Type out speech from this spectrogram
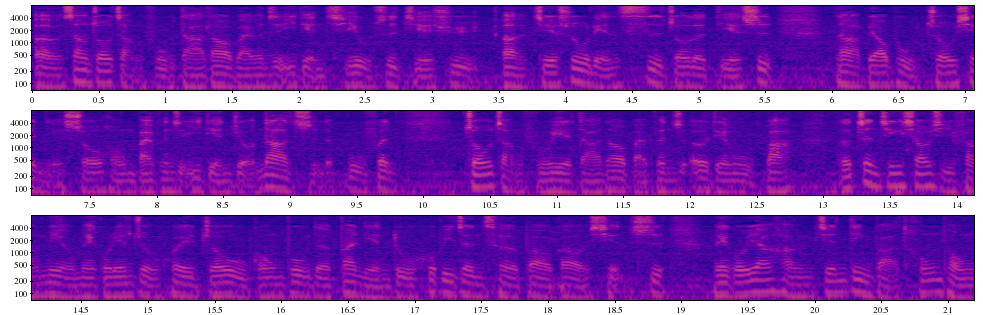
呃上周涨幅达到百分之一点七五，是结束呃结束连四周的跌势。那标普周线也收红百分之一点九，纳指的部分周涨幅也达到百分之二点五八。而震惊消息方面，美国联准会周五公布的半年度货币政策报告显示，美国央行坚定把通膨。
